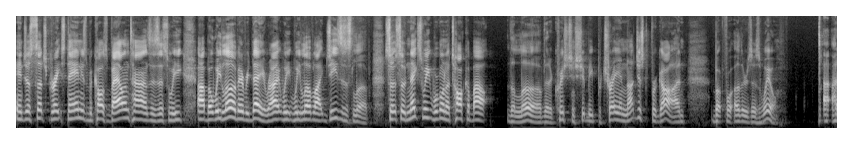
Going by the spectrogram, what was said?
in just such great standings because Valentine's is this week, uh, but we love every day, right? We, we love like Jesus loved. So, so next week we're going to talk about the love that a Christian should be portraying, not just for God, but for others as well. I, I,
